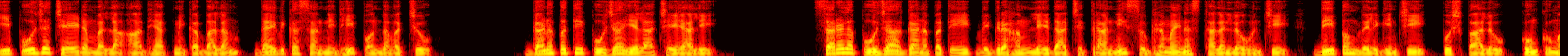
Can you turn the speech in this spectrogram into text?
ఈ పూజ చేయడం వల్ల ఆధ్యాత్మిక బలం దైవిక సన్నిధి పొందవచ్చు. గణపతి పూజ ఎలా చేయాలి? సరళ పూజ గణపతి విగ్రహం లేదా చిత్రాన్ని శుభ్రమైన స్థలంలో ఉంచి దీపం వెలిగించి పుష్పాలు కుంకుమ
